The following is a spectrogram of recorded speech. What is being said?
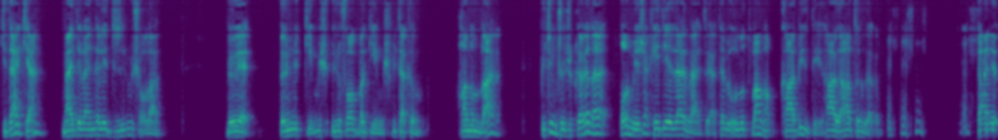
Giderken merdivenlere dizilmiş olan böyle önlük giymiş, üniforma giymiş bir takım hanımlar bütün çocuklara da olmayacak hediyeler verdiler. Tabii unutmam kabil değil. Hala hatırlarım. Yani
